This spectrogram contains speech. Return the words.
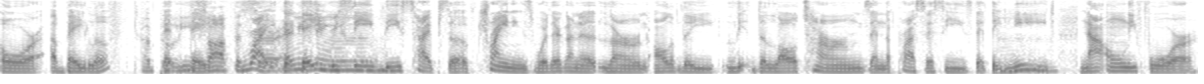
or a bailiff, Mm-hmm. A that police they, officer, right? That they receive these types of trainings where they're going to learn all of the the law terms and the processes that they Mm-hmm. need, not only for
